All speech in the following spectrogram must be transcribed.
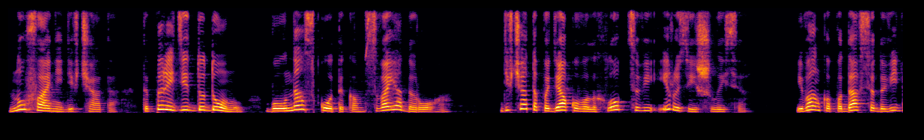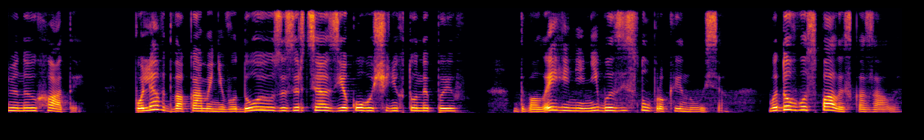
Ну, фані, дівчата, тепер йдіть додому, бо у нас з котиком своя дорога. Дівчата подякували хлопцеві і розійшлися. Іванко подався до відьминої хати, поляв два камені водою з з якого ще ніхто не пив. Два легіні ніби зі сну прокинулися. Ми довго спали, сказали.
